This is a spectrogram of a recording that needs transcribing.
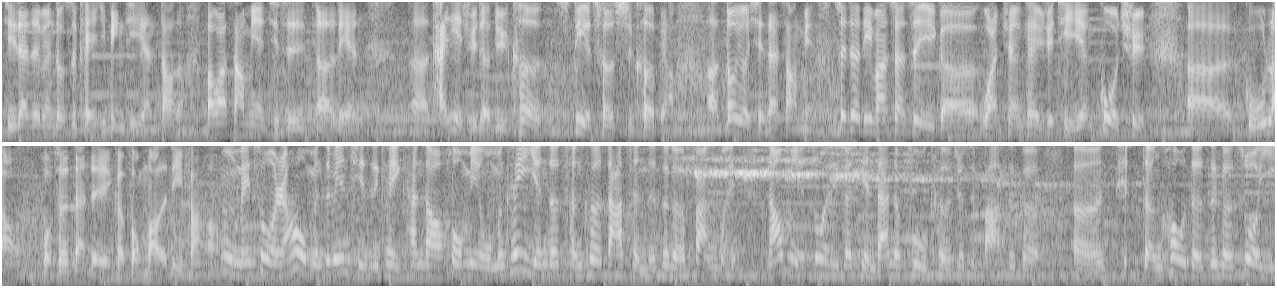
其实在这边都是可以一并体验到的。包括上面其实呃连呃台铁局的旅客列车时刻表呃都有写在上面，所以这个地方算是一个完全可以去体验过去呃古老火车站的一个风貌的地方哦。嗯，没错。然后我们这边其实可以看到后面，我们可以沿着乘客搭乘的这个范围，然后我们也做了一个简单的复刻，就是把这个呃等候的。这个座椅，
